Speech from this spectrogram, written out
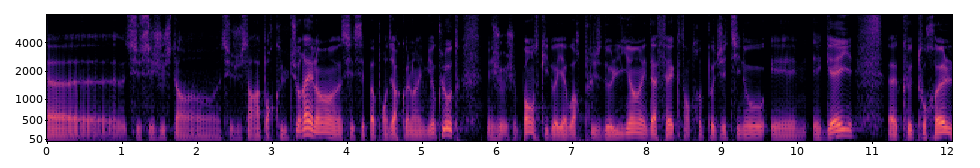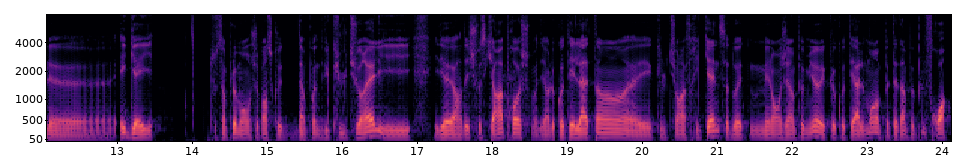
euh, c'est juste, un- juste un rapport culturel. Hein. C'est pas pour dire que l'un est mieux que l'autre, mais je, je pense qu'il doit y avoir plus de liens et d'affect entre Pochettino et, et Gay euh, que Tuchel euh, et Gay. Tout simplement, je pense que d'un point de vue culturel, il, il doit y avoir des choses qui rapprochent. On va dire le côté latin et culture africaine, ça doit être mélangé un peu mieux avec le côté allemand, peut-être un peu plus froid.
